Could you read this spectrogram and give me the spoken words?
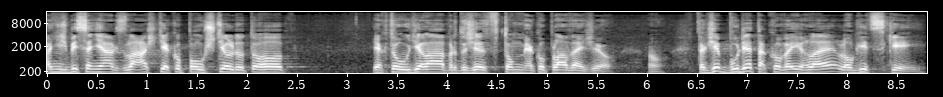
aniž by se nějak zvlášť jako pouštěl do toho, jak to udělá, protože v tom jako plave, že jo. No. Takže bude takovejhle logicky,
